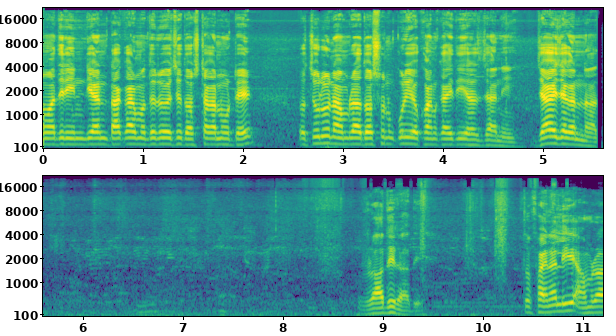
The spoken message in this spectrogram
আমাদের ইন্ডিয়ান টাকার মধ্যে রয়েছে দশ টাকা নোটে। তো চলুন আমরা দর্শন করি, ওখানকার ইতিহাস জানি। জয় জগন্নাথ। রাধে রাধে। তো ফাইনালি আমরা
